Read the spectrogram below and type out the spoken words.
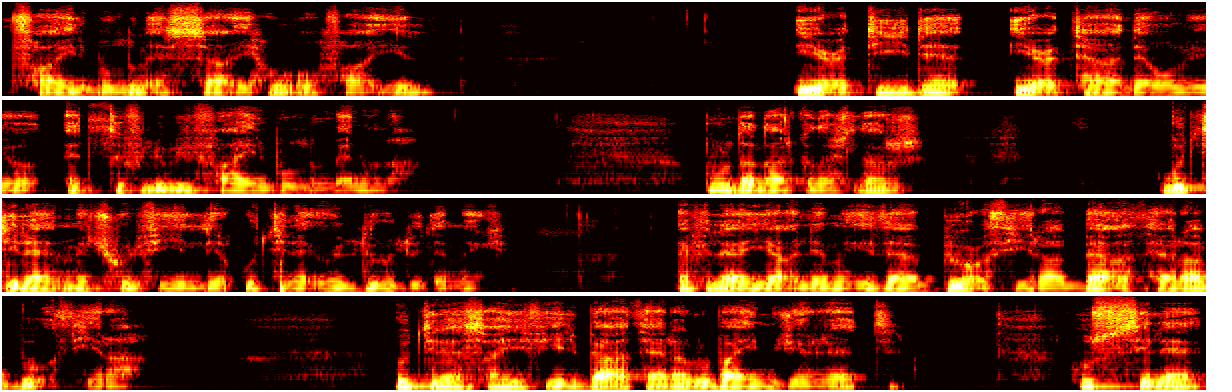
fail buldum. Es-saihu o fail. İ'tide i'tade oluyor. Et-tıflü bir fail buldum ben ona. Burada da arkadaşlar gutile meçhul fiildir. Gutile öldürüldü demek. Efela ya'lemu izâ bu'thira ba'thera bu'thira. Gutile sahih fiil ba'thera rubai mücerret. Hussile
